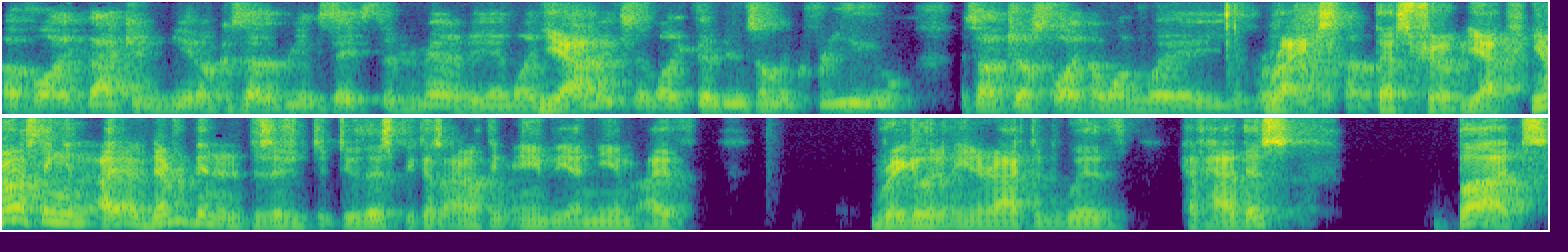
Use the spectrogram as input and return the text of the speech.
Of like that can you know because that reinstates their humanity and like Yeah. makes them like they're doing something for you. It's not just like a one way. Right. That's true. Yeah. You know, what I was thinking, I, I've never been in a position to do this because I don't think any of the Anim I've regularly interacted with have had this. But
